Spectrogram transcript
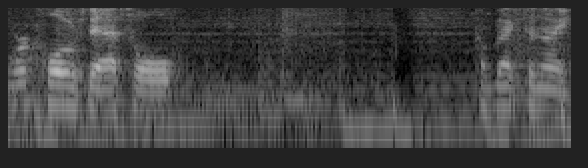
We're closed, asshole. Come back tonight.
